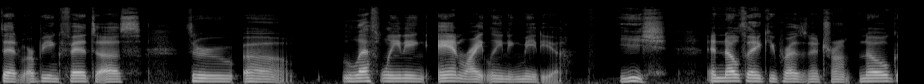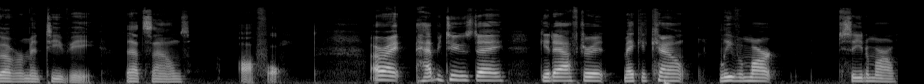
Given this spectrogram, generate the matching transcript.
that are being fed to us through uh, left leaning and right leaning media. Yeesh. And no, thank you, President Trump. No government TV. That sounds awful. All right. Happy Tuesday. Get after it. Make it count. Leave a mark. See you tomorrow.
